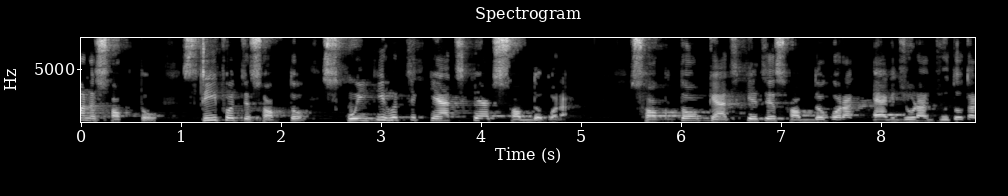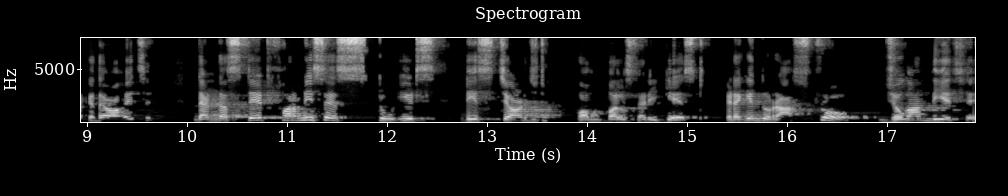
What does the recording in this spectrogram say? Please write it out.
মানে শক্ত। স্টিপ হচ্ছে শক্ত স্কুইকি হচ্ছে ক্যাচ ক্যাচ শব্দ করা। শক্ত, ক্যাচ কেচে শব্দ করা, এক জোড়া জুতো তাকে দেওয়া হয়েছে। That the state furnishes to its discharged compulsory guests এটা কিন্তু রাষ্ট্র যোগান দিয়েছে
